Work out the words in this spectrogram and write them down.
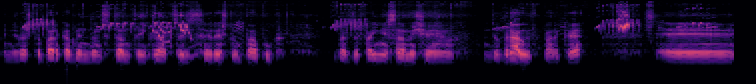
ponieważ ta parka będąc w tamtej klatce z resztą papug bardzo fajnie same się dobrały w parkę. Eee,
